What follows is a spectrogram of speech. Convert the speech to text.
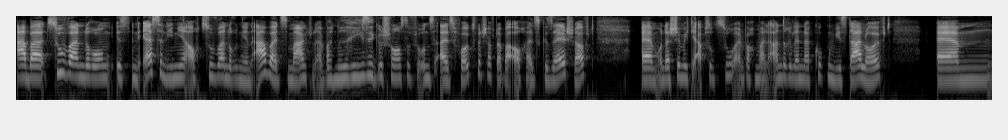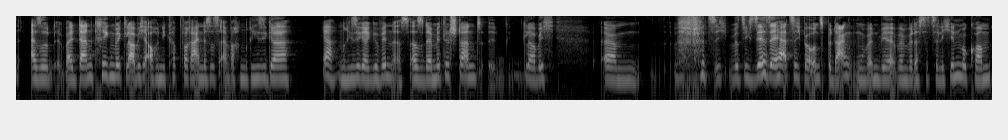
Aber Zuwanderung ist in erster Linie auch Zuwanderung in den Arbeitsmarkt und einfach eine riesige Chance für uns als Volkswirtschaft, aber auch als Gesellschaft. Ähm, und da stimme ich dir absolut zu, einfach mal in andere Länder gucken, wie es da läuft. Ähm, also, weil dann kriegen wir, glaube ich, auch in die Köpfe rein, dass es einfach ein riesiger, ja, ein riesiger Gewinn ist. Also der Mittelstand, äh, glaube ich, ähm, wird, sich, wird sich sehr, sehr herzlich bei uns bedanken, wenn wir, wenn wir das tatsächlich hinbekommen.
